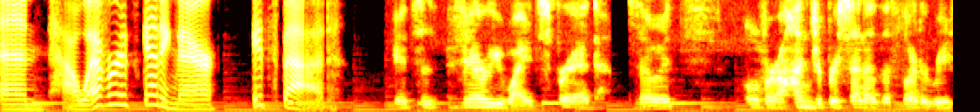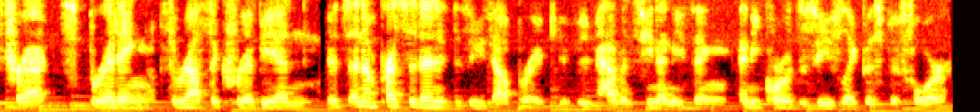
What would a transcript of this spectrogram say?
and however it's getting there, it's bad. It's very widespread. So it's over 100% of the Florida Reef Tract spreading throughout the Caribbean. It's an unprecedented disease outbreak. You haven't seen anything, any coral disease like this before.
